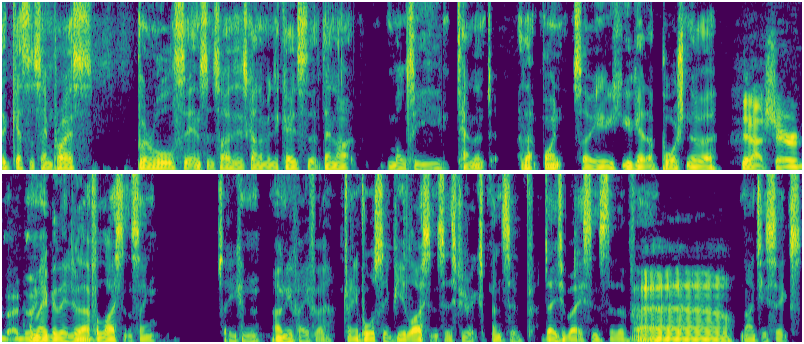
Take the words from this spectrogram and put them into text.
I guess the same price for all the instance sizes kind of indicates that they're not multi-tenant at that point. So you, you get a portion of a. They're not shared. And maybe they do that for licensing. So you can only pay for 24 CPU licenses for your expensive database instead of uh, uh, 96.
